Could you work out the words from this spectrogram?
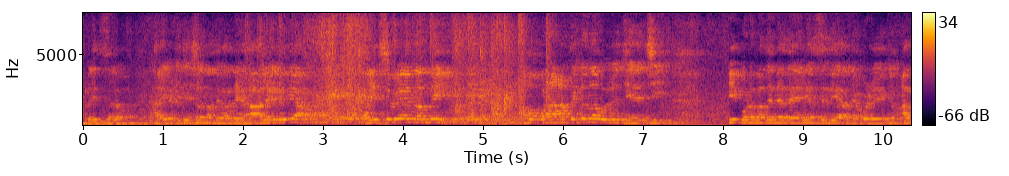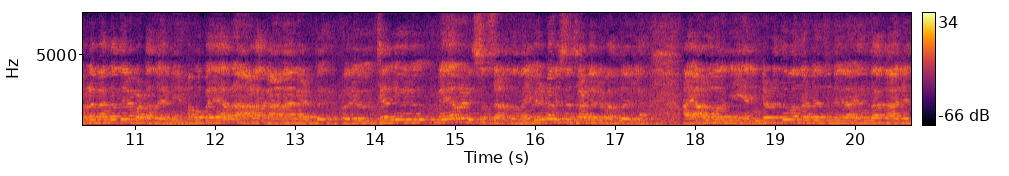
പ്രീസലോ കൈയടിച്ചോ നന്ദി പറഞ്ഞു. ഹാലേലുയ യേശുവേ നന്ദി. അപ്പൊ പ്രാർത്ഥിക്കുന്ന ഒരു ചേച്ചി ഈ കുടുംബത്തിന്റെ ദയനീയ സ്ഥിതി അറിഞ്ഞപ്പോഴേക്കും അവരുടെ ബന്ധത്തിൽ പെട്ടത് തന്നെ അപ്പൊ വേറെ ആളെ കാണാനായിട്ട് ഒരു ചെറിയൊരു വേറൊരു ബിസിനസ് നടത്തുന്ന ഇവരുടെ ബിസിനസ്സായിട്ട് ഒരു ബന്ധമില്ല അയാൾ പറഞ്ഞ് എന്റെ അടുത്ത് വന്നിട്ട് എന്തിനാ എന്താ കാര്യം?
